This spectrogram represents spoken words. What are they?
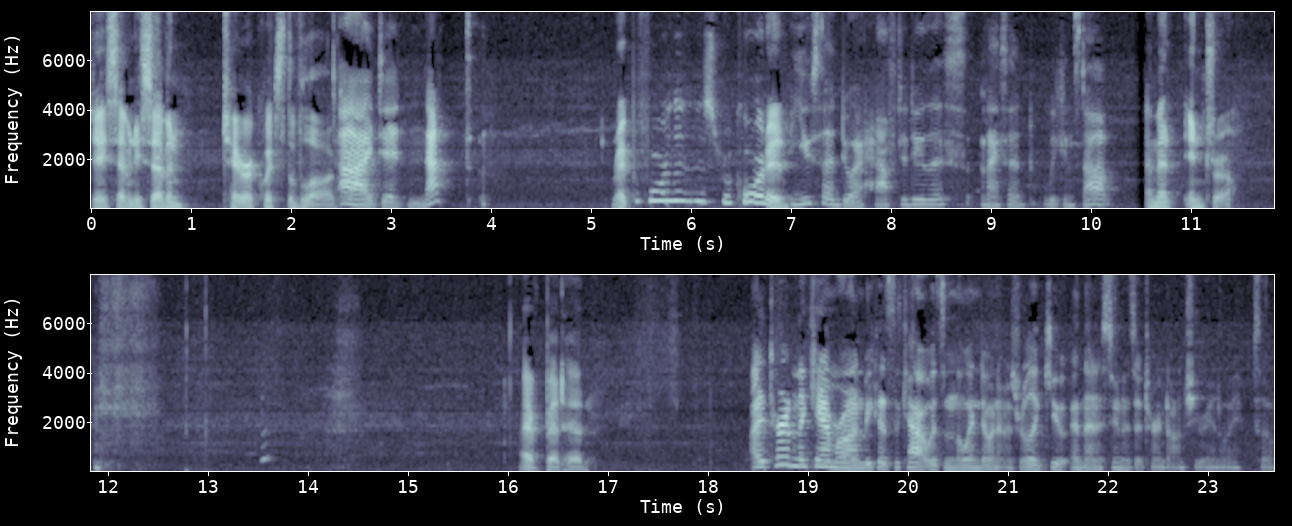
Day 77, Tara quits the vlog. I did not. Right before this is recorded. You said, Do I have to do this? And I said, We can stop. I meant intro. I have bedhead. I turned the camera on because the cat was in the window and it was really cute. And then as soon as it turned on, she ran away. So,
